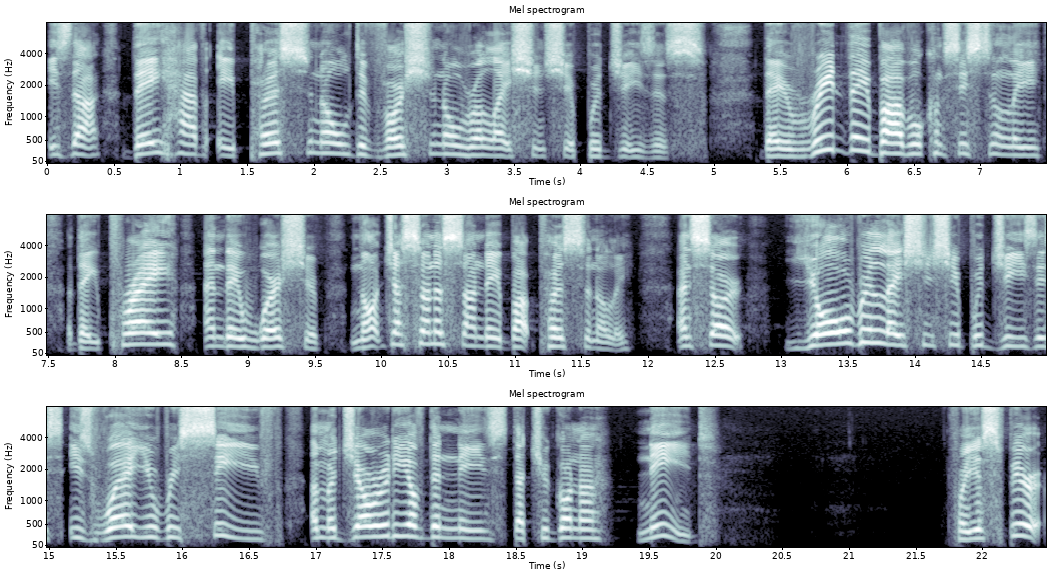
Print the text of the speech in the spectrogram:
is that they have a personal devotional relationship with Jesus. They read their Bible consistently, they pray and they worship, not just on a Sunday, but personally. And so, your relationship with Jesus is where you receive a majority of the needs that you're going to need for your spirit.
